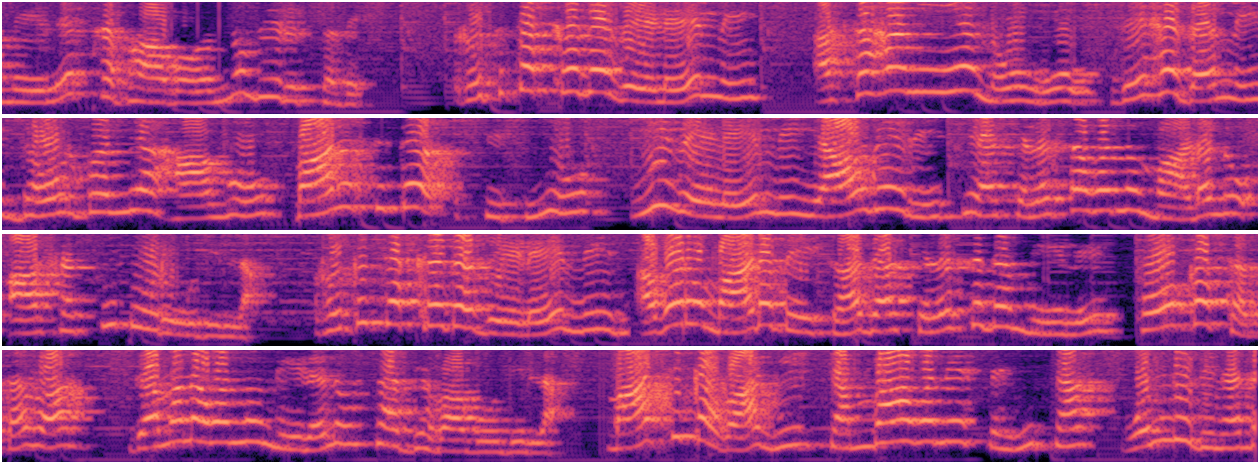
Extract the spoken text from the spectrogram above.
ಮೇಲೆ ಪ್ರಭಾವವನ್ನು ಬೀರುತ್ತದೆ. ಋತುಚಕ್ರದ ವೇಳೆಯಲ್ಲಿ ಅಸಹನೀಯ ನೋವು ದೇಹದಲ್ಲಿ ದೌರ್ಬಲ್ಯ ಹಾಗೂ ಮಾನಸಿಕ ಸ್ಥಿತಿಯು ಈ ವೇಳೆಯಲ್ಲಿ ಯಾವುದೇ ರೀತಿಯ ಕೆಲಸವನ್ನು ಮಾಡಲು ಆಸಕ್ತಿ ತೋರುವುದಿಲ್ಲ. ಋತುಚಕ್ರದ ವೇಳೆಯಲ್ಲಿ ಅವರು ಮಾಡಬೇಕಾದ ಕೆಲಸದ ಮೇಲೆ ಫೋಕಸ್ ಅಥವಾ ಗಮನವನ್ನು ನೀಡಲು ಸಾಧ್ಯವಾಗುವುದಿಲ್ಲ. ಮಾಸಿಕವಾಗಿ ಸಂಭಾವನೆ ಸಹಿತ ಒಂದು ದಿನದ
